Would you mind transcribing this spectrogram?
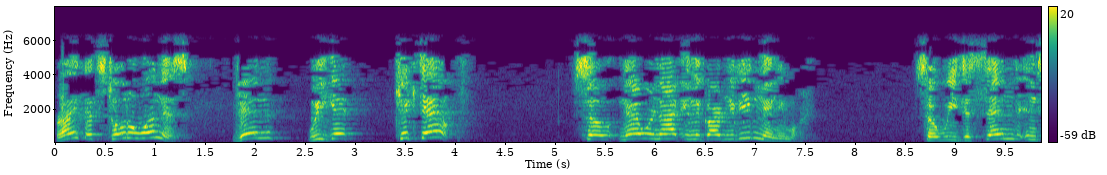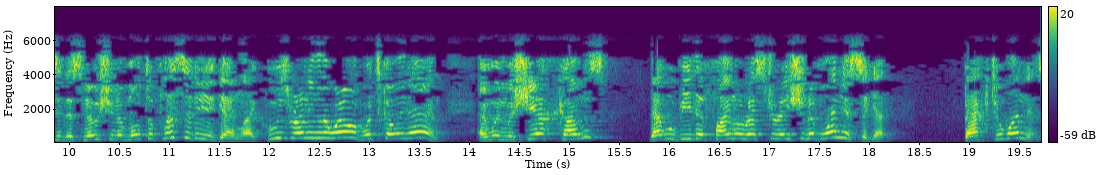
Right? That's total oneness. Then we get kicked out. So now we're not in the Garden of Eden anymore. So we descend into this notion of multiplicity again, like who's running the world? What's going on? And when Mashiach comes, that will be the final restoration of oneness again. Back to oneness.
